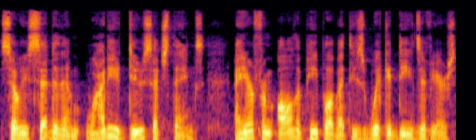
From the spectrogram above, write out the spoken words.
So he said to them, Why do you do such things? I hear from all the people about these wicked deeds of yours.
